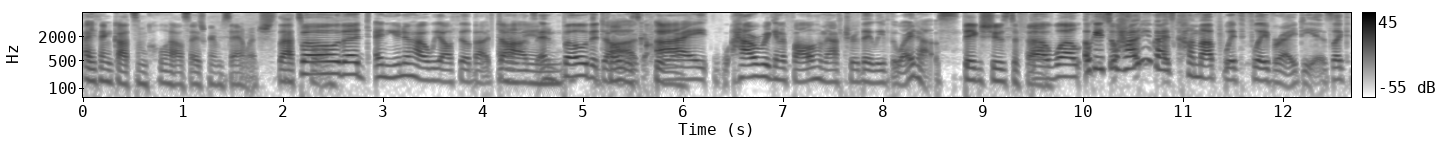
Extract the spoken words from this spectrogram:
I think, got some Coolhaus ice cream sandwich. That's Bo cool. the and you know how we all feel about dogs mean, and Bo the Bo dog. was cool. I how are we going to follow him after they leave the White House? Big shoes to fill. Uh, well, okay. So how do you guys come up with flavor ideas? Like,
